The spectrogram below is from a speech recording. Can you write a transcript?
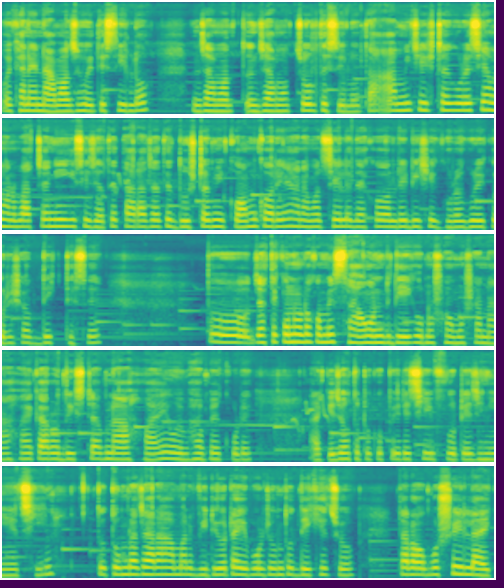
ওইখানে নামাজ হইতেছিল, জামাত জামাত চলতেছিল। তা আমি চেষ্টা করেছি আমার বাচ্চা নিয়ে গেছি যাতে তারা যাতে দুষ্টামি কম করে। আর আমার ছেলে দেখো অলরেডি সে ঘোরাঘুরি করে সব দেখতেছে। তো যাতে কোনো রকমের সাউন্ড দিয়ে কোনো সমস্যা না হয়, কারও ডিস্টার্ব না হয়, ওইভাবে করে আর কি যতটুকু পেরেছি ফুটেজ নিয়েছি। তো তোমরা যারা আমার ভিডিওটা এ পর্যন্ত দেখেছ, তারা অবশ্যই লাইক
